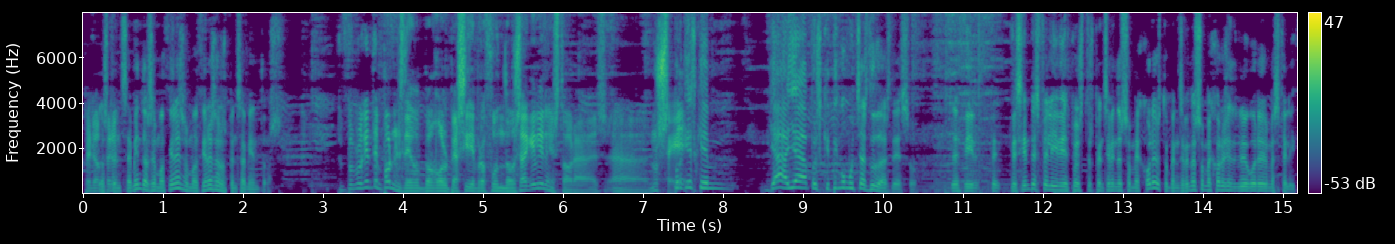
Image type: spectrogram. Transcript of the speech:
Pero, los pero- pensamientos en emociones o emociones en los pensamientos. ¿pero ¿por qué te pones de golpe así de profundo? O sea, ¿qué viene esto ahora? Es, ah, no sé. Porque es que. Ya, ya, pues que tengo muchas dudas de eso. Es decir, ¿te, te sientes feliz y después tus pensamientos son mejores? ¿Tus pensamientos son mejores y luego eres más feliz?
